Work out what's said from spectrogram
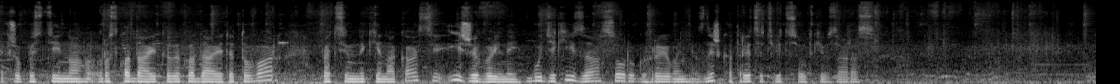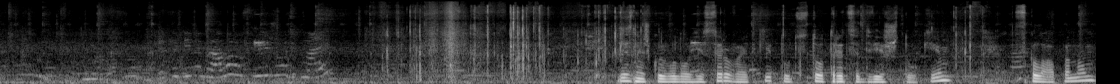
Якщо постійно розкладаєте, викладаєте товар, працівники на касі і живильний, будь-який за 40 гривень. Знижка 30% зараз. Зі знижкою вологі серветки. Тут 132 штуки з клапаном.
